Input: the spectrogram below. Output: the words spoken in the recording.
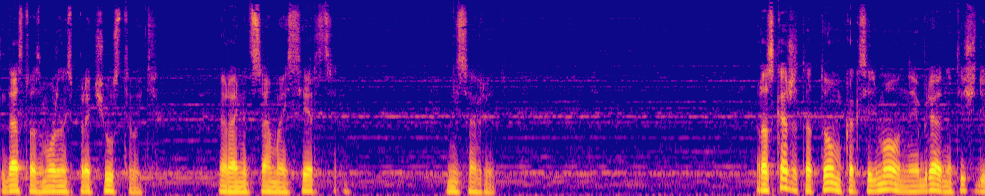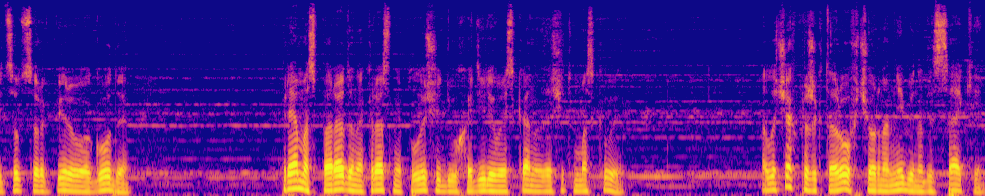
даст возможность прочувствовать, ранит самое сердце, не соврет. Расскажет о том, как 7 ноября 1941 года прямо с парада на Красной площади уходили войска на защиту Москвы. О лучах прожекторов в черном небе над Исаакием,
